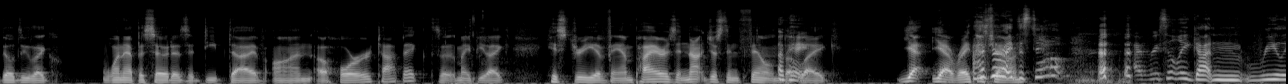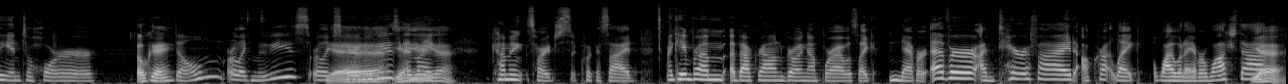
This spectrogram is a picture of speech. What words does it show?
they'll do like one episode as a deep dive on a horror topic. So it might be like history of vampires, and not just in film, Okay. but like yeah, yeah. Write I this have to down. write this down. I've recently gotten really into horror Okay. film or like movies or like Yeah, scary movies yeah, and yeah, like yeah. Coming sorry just a quick aside. I came from a background growing up where i was like never ever. I'm terrified. I'll cry like why would i ever watch that? Yeah.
